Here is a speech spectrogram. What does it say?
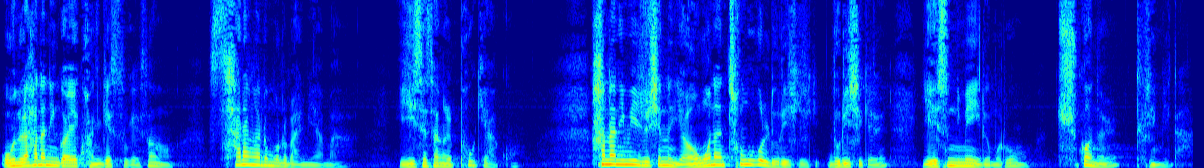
오늘 하나님과의 관계 속에서 사랑하는으로 말미암아 이 세상을 포기하고 하나님이 주시는 영원한 천국을 누리시 길 예수님의 이름으로 축원을 드립니다.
